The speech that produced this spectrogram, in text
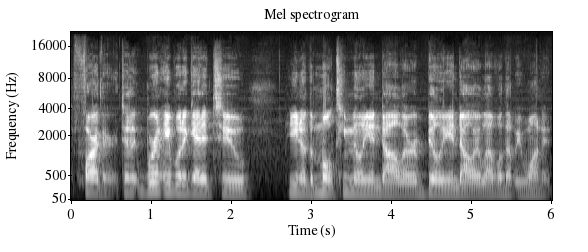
farther. To the, weren't able to get it to, you know, the multi-million dollar, billion dollar level that we wanted.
